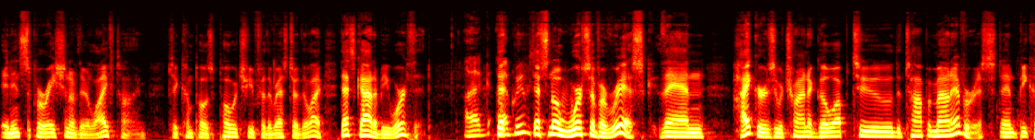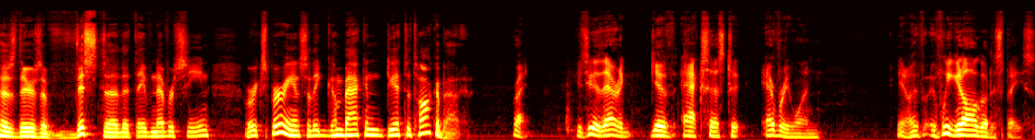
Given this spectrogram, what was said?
an inspiration of their lifetime to compose poetry for the rest of their life. That's got to be worth it. I, I agree with that's no worse of a risk than hikers who are trying to go up to the top of Mount Everest, and because there's a vista that they've never seen or experienced, so they can come back and get to talk about it. Right. It's either there to give access to everyone. You know, if, if we could all go to space,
